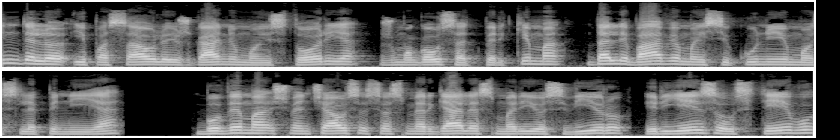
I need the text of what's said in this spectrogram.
indėlio į pasaulio išganimo istoriją, žmogaus atpirkimą, dalyvavimą įsikūnijimo slepinyje, buvimą švenčiausiosios mergelės Marijos vyrų ir Jėzaus tėvų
